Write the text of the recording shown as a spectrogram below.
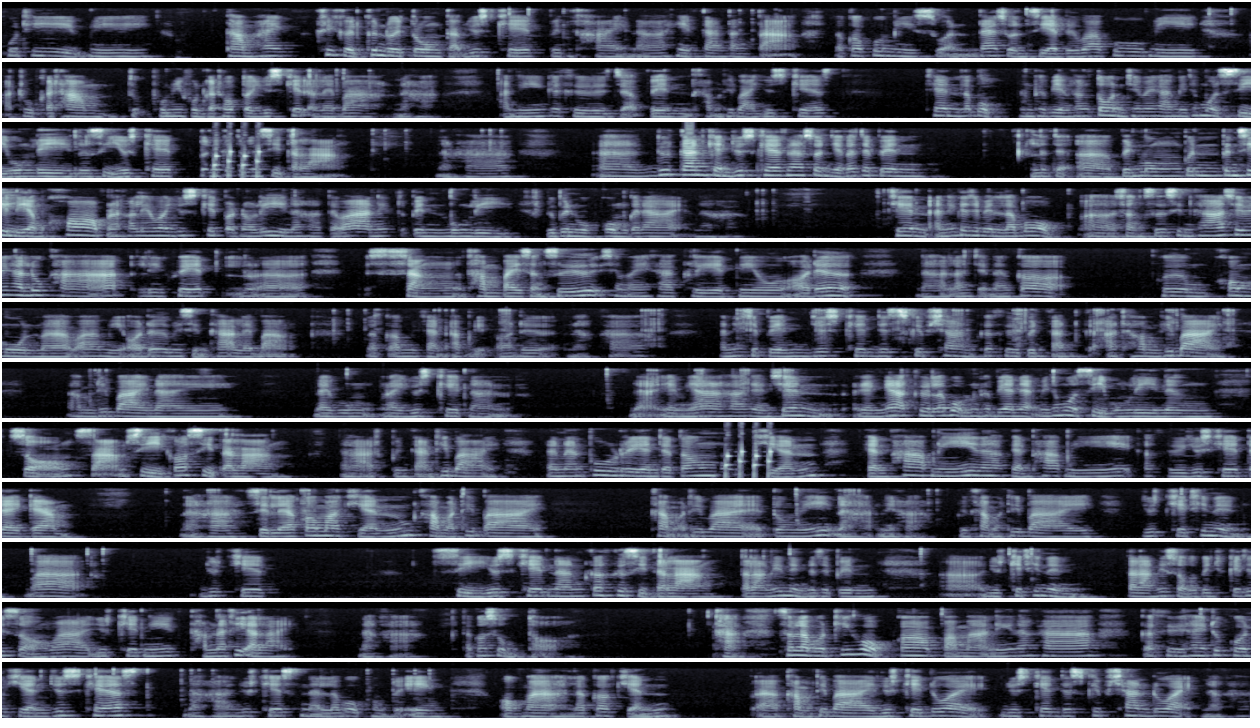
ผู้ที่มีทำให้ ที่เกิดขึ้นโดยตรงกับ use case เป็นใครนะเหตุการณ์ต่างๆ แล้วก็ผู้มีส่วนได้ส่วนเสียหรือว่าผู้มีถูกกระทำผู้มีผลกระทบต่อ use case อะไรบ้างนะคะอันนี้ก็คือจะเป็นคำอธิบาย use case เช่น ระบบลงทะเบียนข้างต้นใช่ไหมคะ มีทั้งหมด 4 วงรีหรือ 4 use case ตัวนี้ก็จะเป็น 4 ตารางนะคะด้วยการเขียน use case นะ ส่วนใหญ่ก็จะเป็น เราจะอ่าเป็นวงเป็นเป็นสี่เหลี่ยมครอบนะคะเรียกว่า use case boundary นะคะแต่ว่าอันนี้จะเป็นวงรีหรือเป็นวงกลมก็ได้นะคะเช่นอันนี้ก็จะเป็นระบบสั่งซื้อสินค้าใช่ไหมคะลูกค้า request สั่งทำใบสั่งซื้อใช่ไหมคะ create new order นะหลังจากนั้นก็เพิ่มข้อมูลมาว่ามีออเดอร์มีสินค้าอะไรบ้าง แล้วก็มีการอัปเดตออเดอร์นะคะ อันนี้จะเป็น use case description ก็คือเป็นการอธิบาย อธิบายในในวงใน use case นั้นเนี่ยอย่างเงี้ยนะคะอย่างเช่นอย่างเงี้ยคือระบบลงทะเบียนเนี่ยมีทั้งหมด 4 วงรีหนึ่งสองสามสี่ก็ 4 ตารางนะคะเป็นการอธิบาย ดังนั้นผู้เรียนจะต้องเขียนแผนภาพนี้นะแผนภาพนี้ก็คือ use case diagram นะคะเสร็จแล้วก็มาเขียนคำอธิบายคำอธิบายตรงนี้นะคะนี่ค่ะเป็นคำอธิบาย use case ที่ 1 ว่า use case 4 use case นั้นก็คือ 4 ตาราง ตารางที่ 1 ก็จะเป็น use case ที่ 1 ตารางที่ 2 ก็เป็น use case ที่ 2 ว่า use case นี้ทำหน้าที่อะไรนะคะ แล้วก็ส่งต่อค่ะสำหรับบทที่ 6 ก็ประมาณนี้นะคะ ก็คือให้ทุกคนเขียน use case นะคะ use case ในระบบของตัวเองออกมาแล้วก็เขียนคำอธิบาย use case ด้วย use case description ด้วยนะคะ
